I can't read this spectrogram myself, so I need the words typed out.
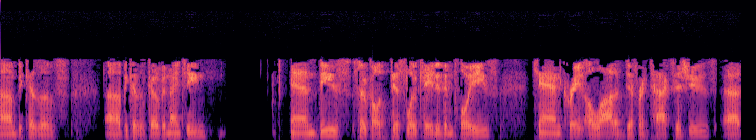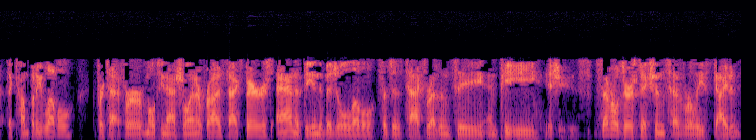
um, because of uh, because of COVID-19. And these so-called dislocated employees can create a lot of different tax issues at the company level for ta- for multinational enterprise taxpayers and at the individual level, such as tax residency and PE issues. Several jurisdictions have released guidance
